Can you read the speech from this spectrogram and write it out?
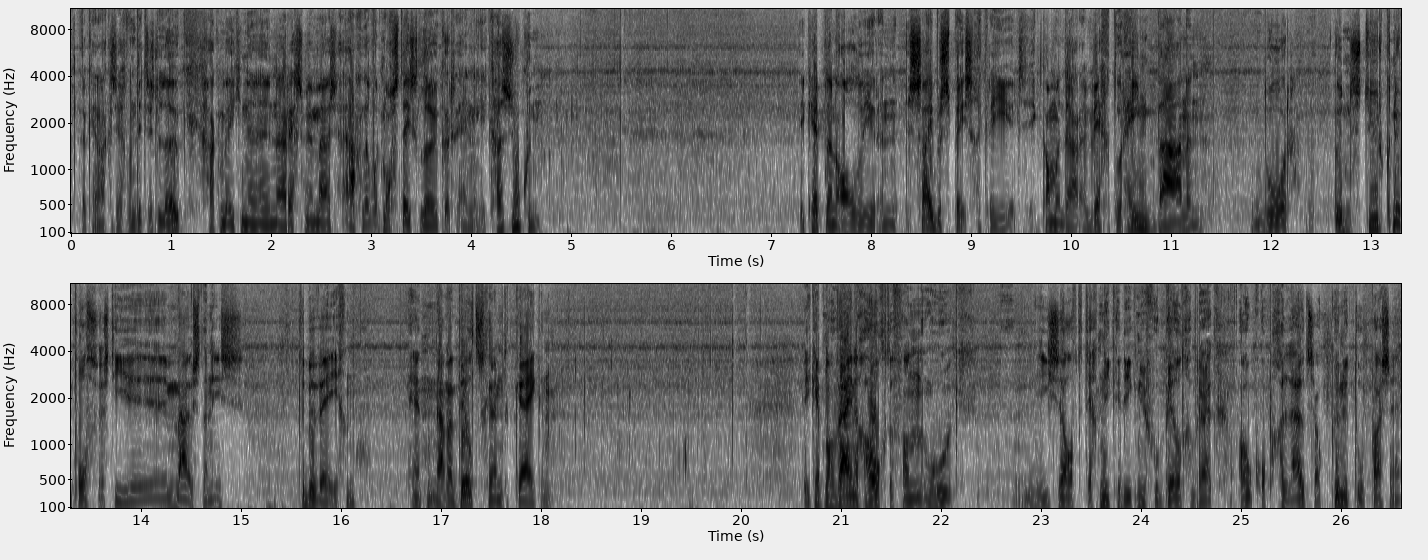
Dat ik dan zeggen van dit is leuk, ga ik een beetje naar rechts met mijn muis. Ah, dat wordt nog steeds leuker en ik ga zoeken. Ik heb dan alweer een cyberspace gecreëerd. Ik kan me daar een weg doorheen banen door een stuurknuppel, zoals die uh, muis dan is, te bewegen en naar mijn beeldscherm te kijken. Ik heb nog weinig hoogte van hoe ik diezelfde technieken die ik nu voor beeld gebruik ook op geluid zou kunnen toepassen.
